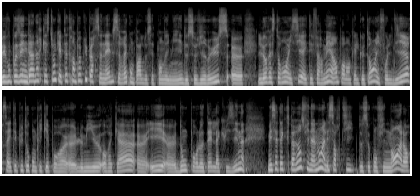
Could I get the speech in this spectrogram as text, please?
Je vais vous poser une dernière question qui est peut-être un peu plus personnelle. C'est vrai qu'on parle de cette pandémie, de ce virus. Euh, le restaurant ici a été fermé hein, pendant quelques temps, il faut le dire. Ça a été plutôt compliqué pour euh, le milieu Oreca euh, et donc pour l'hôtel, la cuisine. Mais cette expérience, finalement, elle est sortie de ce confinement. Alors,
